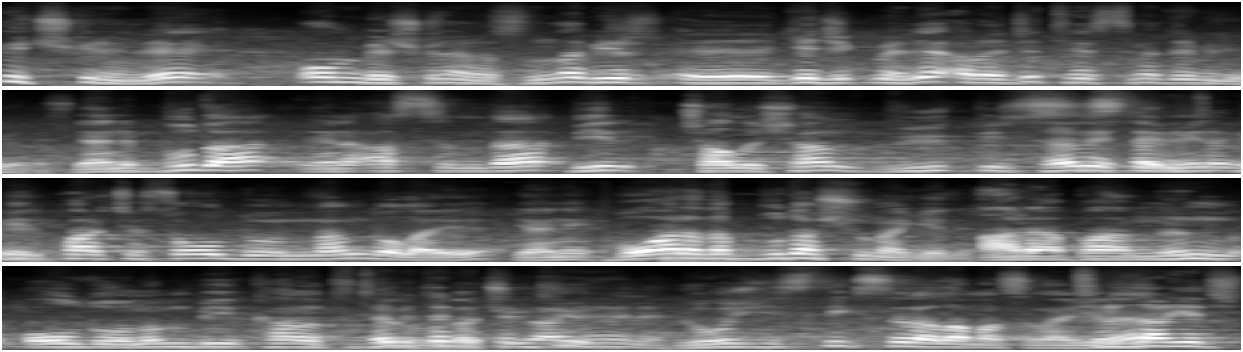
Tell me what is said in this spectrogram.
3 gün ile 15 gün arasında bir e, gecikmeli aracı teslim edebiliyoruz. Yani bu da yani aslında bir çalışan büyük bir Tabii, sistemin tabii, tabii. bir parçası olduğundan dolayı yani bu arada bu da şuna gelir. Arabanın olduğunun bir kanıtıdır Tabii, bu tabii, da. tabii, Çünkü aynen öyle. lojistik sıralamasına giren Tırlar yetiş-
